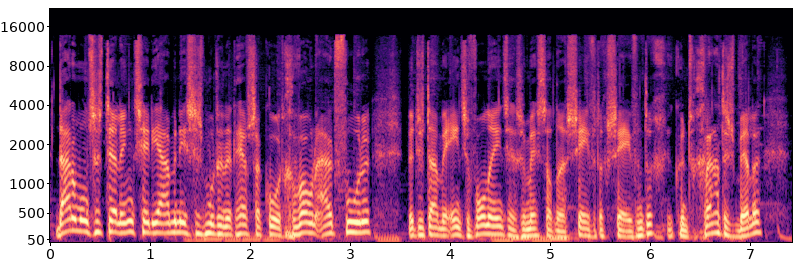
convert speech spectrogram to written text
Daarom onze stelling. CDA-ministers moeten het herfstakkoord gewoon uitvoeren. Bent u het daarmee eens of oneens? SMS dat naar 7070. U kunt gratis bellen. 0800-1101.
